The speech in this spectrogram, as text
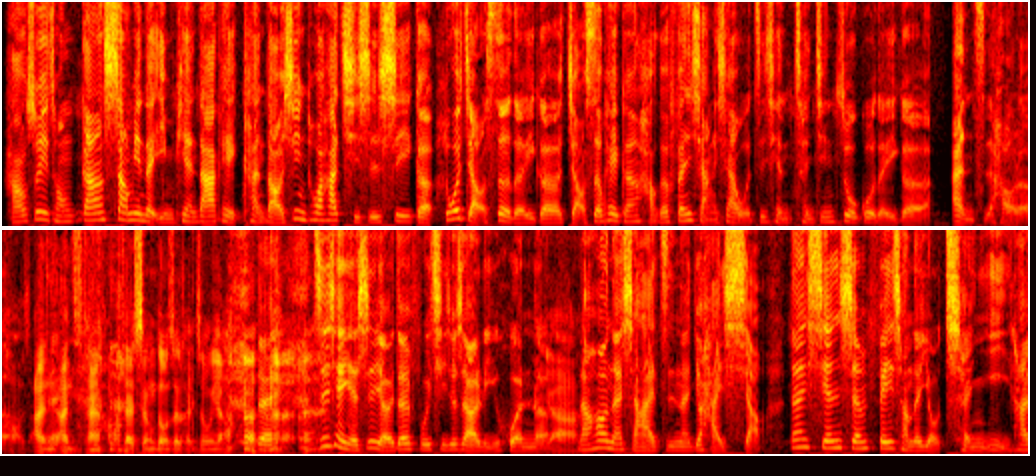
好，所以从刚刚上面的影片，大家可以看到，信托它其实是一个多角色的一个角色。可以跟好哥分享一下我之前曾经做过的一个。案子好了，案案子太好，太生动，这个很重要。对，之前也是有一对夫妻就是要离婚了，呀然后呢，小孩子呢就还小，但先生非常的有诚意，他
